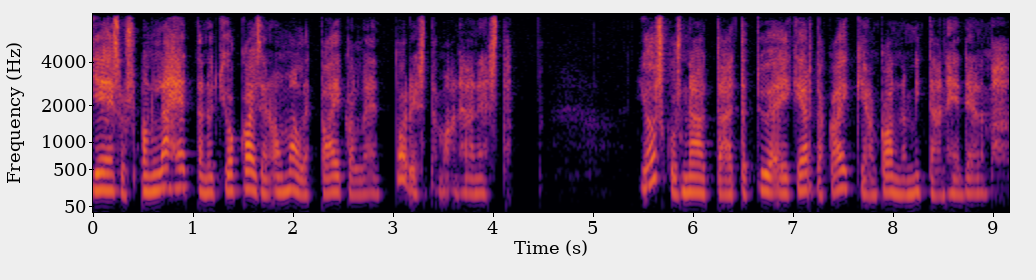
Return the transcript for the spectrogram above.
Jeesus on lähettänyt jokaisen omalle paikalleen todistamaan hänestä. Joskus näyttää, että työ ei kerta kaikkiaan kanna mitään hedelmää.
